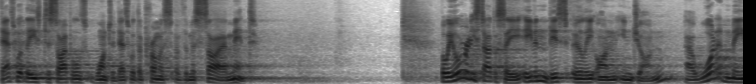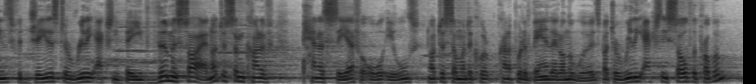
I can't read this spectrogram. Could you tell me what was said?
That's what these disciples wanted. That's what the promise of the Messiah meant. But we already start to see, even this early on in John, uh, what it means for Jesus to really actually be the Messiah, not just some kind of panacea for all ills, not just someone to kind of put a band aid on the words, but to really actually solve the problem.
